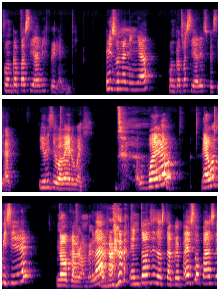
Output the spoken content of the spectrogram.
con capacidad diferente. Eres una niña con capacidad especial. Y yo les digo, a ver, güey. Bueno, ¿me hago invisible? No, cabrón, ¿verdad? Ajá. Entonces, hasta que eso pase,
